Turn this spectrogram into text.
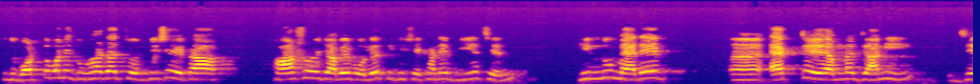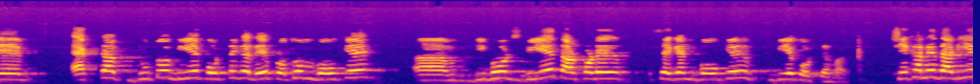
কিন্তু বর্তমানে দু হাজার চব্বিশে এটা ফাঁস হয়ে যাবে বলে তিনি সেখানে দিয়েছেন। হিন্দু ম্যারেড অ্যাক্টে আমরা জানি যে একটা দুটো বিয়ে করতে গেলে প্রথম বউকে ডিভোর্স দিয়ে তারপরে সেকেন্ড বউকে বিয়ে করতে হয়। সেখানে দাঁড়িয়ে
